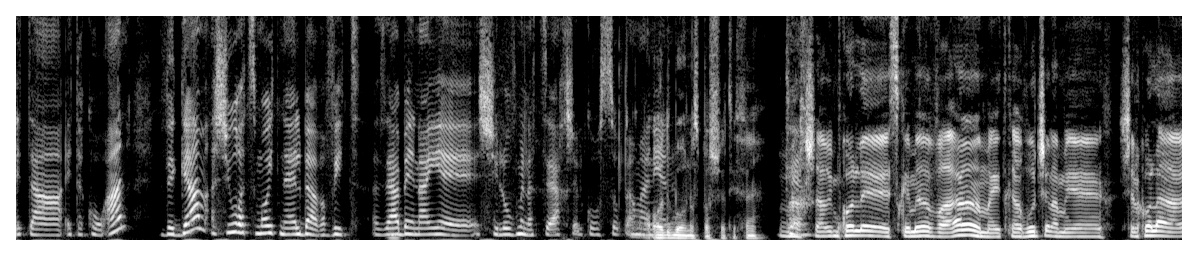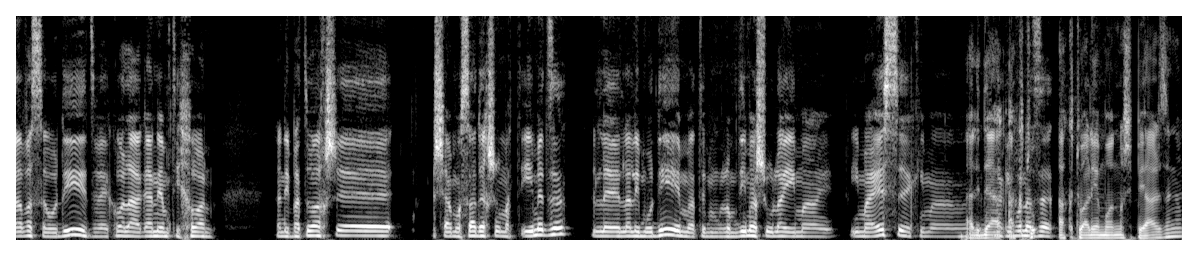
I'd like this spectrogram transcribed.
את, ה- את הקוראן, וגם השיעור עצמו התנהל בערבית. אז זה היה בעיניי אה, שילוב מנצח של קורס סופר מעניין. עוד בונוס פשוט יפה. ועכשיו עם כל אה, הסכמי אברהם, ההתקרבות של, המ... של כל ערב הסעודית וכל האגן ים תיכון, אני בטוח ש... שהמוסד איכשהו מתאים את זה ל- ללימודים, אתם לומדים משהו אולי עם, ה... עם העסק, עם ה... על ידי הכיוון האקטו- הזה. האקטואליה מאוד משפיעה על זה גם?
